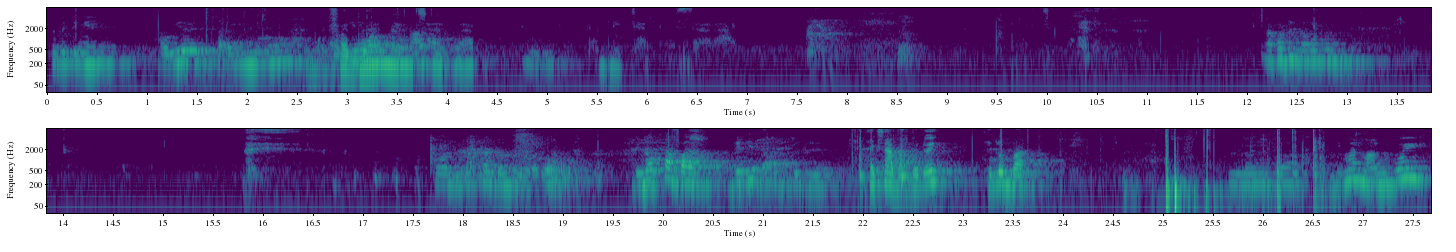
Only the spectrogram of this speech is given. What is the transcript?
Tumitingin. Hawil, sa inyo. Food namin sarap. Food ni Johnny sarap. Ako din ako dun. Oh, basta dun. Di ba ka ba? Di di ba? Ay, sabag ko doy. Hilom ba? Di man man, uy.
